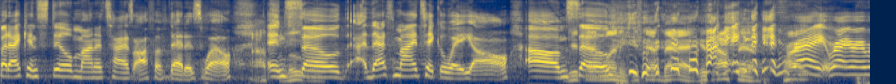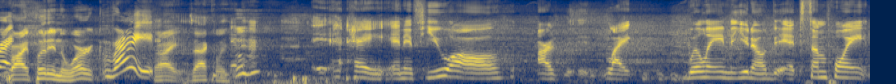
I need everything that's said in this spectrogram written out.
but I can still monetize off of that as well. Absolutely. And so that's my takeaway, y'all. Um, Get so that money, get that bag. It's out there. right, right, right, right. You've already put in the work. Right. Right. Exactly. hey and if you all are like willing you know at some point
